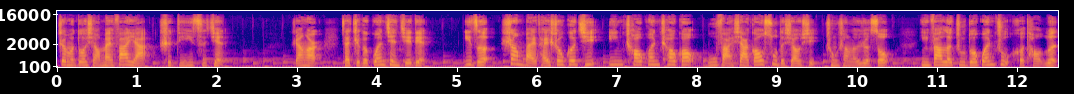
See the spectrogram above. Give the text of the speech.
这么多小麦发芽是第一次见。然而，在这个关键节点，一则上百台收割机因超宽超高无法下高速的消息冲上了热搜，引发了诸多关注和讨论。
